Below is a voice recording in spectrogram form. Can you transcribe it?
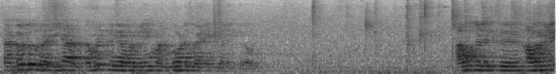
தகடூர் ஐயா தமிழ்கவி அவர்களையும் அன்போடு மேடைக்கு அழைக்கிறோம். அவங்களுக்கு அவர்கள்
